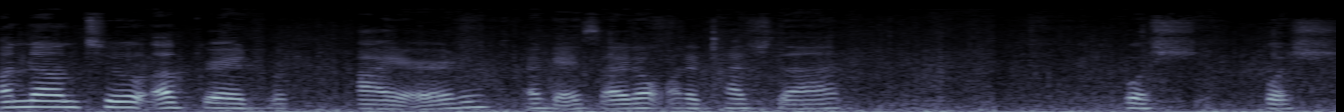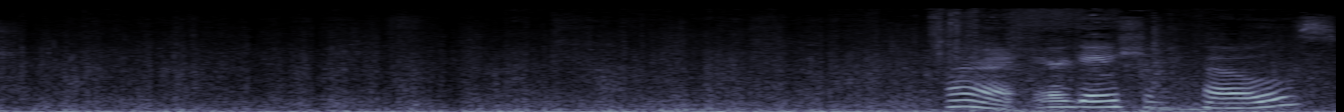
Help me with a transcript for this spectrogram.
Unknown tool upgrade required. Okay, so I don't want to touch that. Bush. Bush. Alright, irrigation hose.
